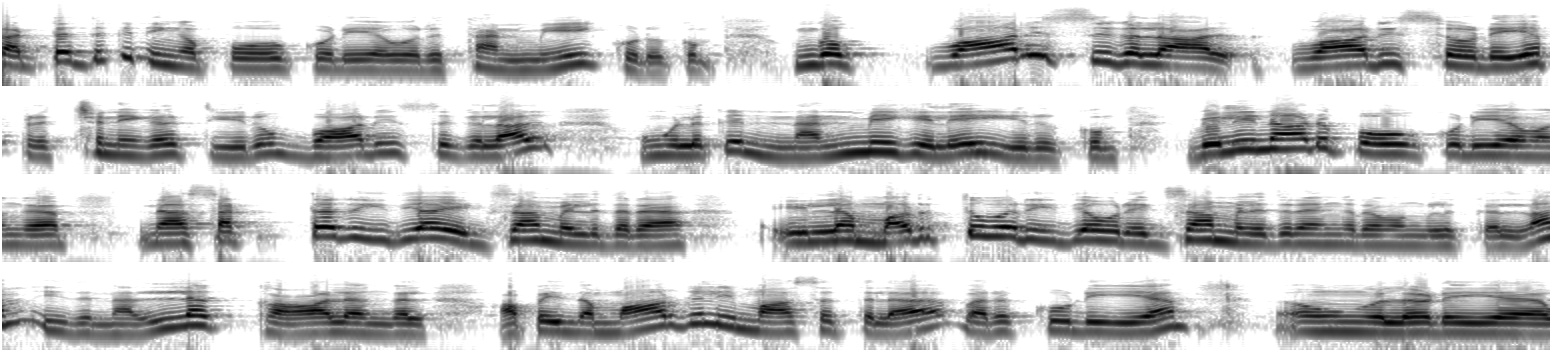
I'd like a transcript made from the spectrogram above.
கட்டத்துக்கு நீங்கள் போகக்கூடிய ஒரு தன்மையை கொடுக்கும். உங்கள் வாரிசுகளால் வாரிசுடைய பிரச்சனைகள் தீரும். வாரிசுகளால் உங்களுக்கு நன்மைகளே இருக்கும். வெளிநாடு போகக்கூடியவங்க நான் சட்ட சட்ட ரீதியாக எக்ஸாம் எழுதுகிறேன் இல்லை மருத்துவ ரீதியாக ஒரு எக்ஸாம் எழுதுறேங்கிறவங்களுக்கெல்லாம் இது நல்ல காலங்கள். அப்போ இந்த மார்கழி மாதத்தில் வரக்கூடிய உங்களுடைய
